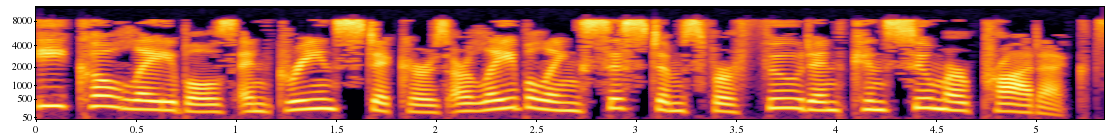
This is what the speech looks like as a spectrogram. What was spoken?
Eco-labels and green stickers are labeling systems for food and consumer products.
